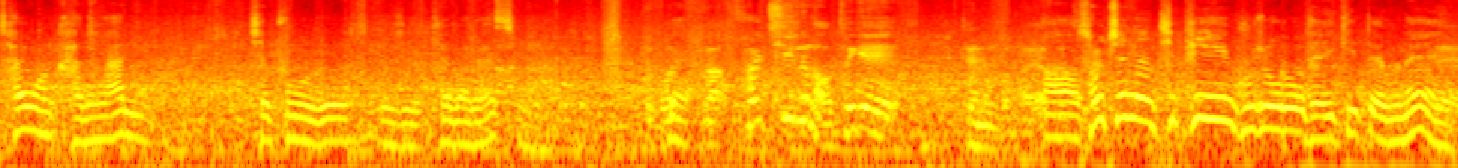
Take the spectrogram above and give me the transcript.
사용 가능한 제품으로 이제 개발을 했습니다. 뭐, 네. 그러니까 설치는 어떻게 되는 건가요? 아, 설치는 tipi 구조로 돼 있기 때문에 네.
